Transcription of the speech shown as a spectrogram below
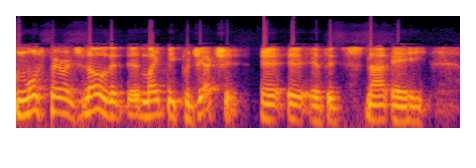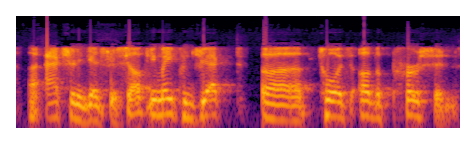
Most parents know that there might be projection if it's not a uh, action against yourself. You may project uh, towards other persons.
